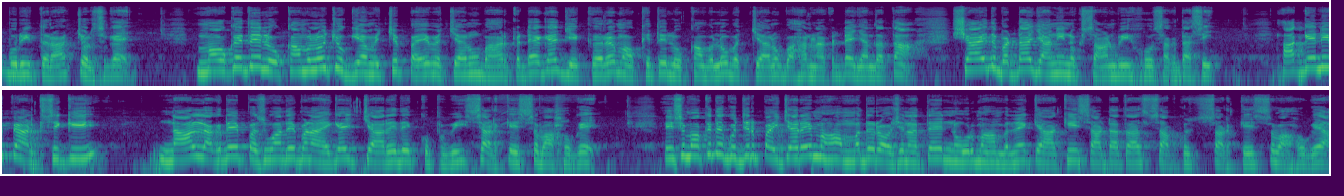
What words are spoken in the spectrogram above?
ਬੁਰੀ ਤਰ੍ਹਾਂ ਝੁਲਸ ਗਏ। ਮੌਕੇ ਤੇ ਲੋਕਾਂ ਵੱਲੋਂ ਝੁੱਗੀਆਂ ਵਿੱਚ ਪਏ ਬੱਚਿਆਂ ਨੂੰ ਬਾਹਰ ਕੱਢਿਆ ਗਿਆ। ਜੇਕਰ ਮੌਕੇ ਤੇ ਲੋਕਾਂ ਵੱਲੋਂ ਬੱਚਿਆਂ ਨੂੰ ਬਾਹਰ ਨਾ ਕੱਢਿਆ ਜਾਂਦਾ ਤਾਂ ਸ਼ਾਇਦ ਵੱਡਾ ਜਾਨੀ ਨੁਕਸਾਨ ਵੀ ਹੋ ਸਕਦਾ ਸੀ। ਅੱਗੇ ਨਹੀਂ, ਭਿਆਨਕ ਸੀ ਕਿ ਨਾਲ ਲੱਗਦੇ ਪਸ਼ੂਆਂ ਦੇ ਬਣਾਏ ਗਏ ਚਾਰੇ ਦੇ ਕੁੱਪ ਵੀ ਸੜ ਕੇ ਸਵਾਹ ਹੋ ਗਏ। ਇਸ ਮੌਕੇ ਤੇ ਗੁੱਜਰ ਭਾਈਚਾਰੇ ਮੁਹੰਮਦ ਰੌਸ਼ਨ ਅਤੇ ਨੂਰ ਮੁਹੰਮਦ ਨੇ ਕਿਹਾ ਕਿ ਸਾਡਾ ਤਾਂ ਸਭ ਕੁਝ ਸੜ ਕੇ ਸਵਾਹ ਹੋ ਗਿਆ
